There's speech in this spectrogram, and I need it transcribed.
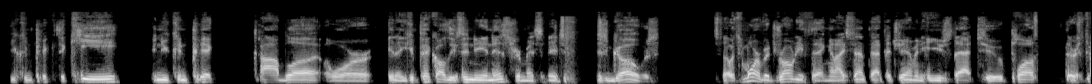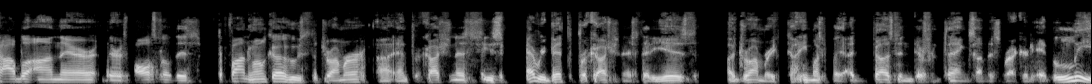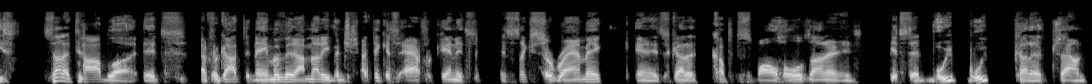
You can pick the key, and you can pick tabla, or you know, you can pick all these Indian instruments, and it just, goes. So it's more of a droney thing. And I sent that to Jim, and he used that too. Plus, there's tabla on there. There's also this Stephan Junca, who's the drummer uh, and percussionist. He's every bit the percussionist that he is a drummer. He must play a dozen different things on this record, at least. It's not a tabla. It's I forgot the name of it. I'm not even. I think it's African. It's it's like ceramic, and it's got a couple small holes on it, and it's it's that whoop whoop kind of sound.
